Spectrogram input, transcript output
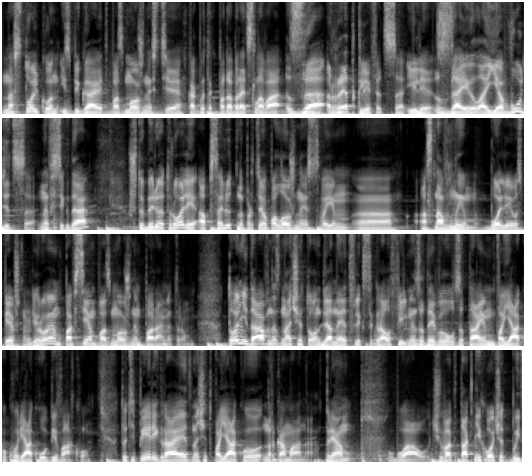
настолько он избегает возможности, как бы так подобрать слова, за Редклиффица или за Илая Вудица навсегда, что берет роли абсолютно противоположные своим э, основным, более успешным героем по всем возможным параметрам. То недавно, значит, он для Netflix играл в фильме The Devil All The Time вояку, куряку, убиваку. То теперь играет, значит, вояку наркомана. Прям, пфф, вау. Чувак так не хочет быть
